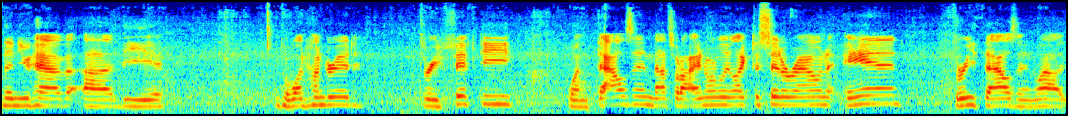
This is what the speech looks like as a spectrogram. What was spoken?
Then you have uh, the the 100, 350, 1000. That's what I normally like to sit around, and 3000. Wow,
